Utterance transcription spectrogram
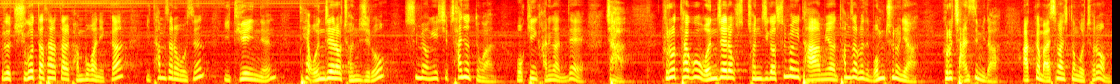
그래서 죽었다 살았다를 반복하니까 이 탐사 로봇은 이 뒤에 있는 원자력 전지로 수명이 14년 동안 워킹이 가능한데 자 그렇다고 원자력 전지가 수명이 닿으면 탐사 로봇이 멈추느냐? 그렇지 않습니다. 아까 말씀하셨던 것처럼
